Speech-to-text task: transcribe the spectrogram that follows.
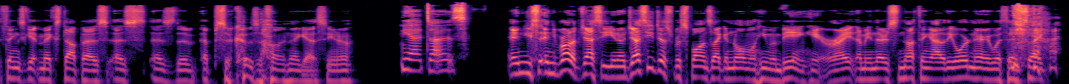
things get mixed up as as as the episode goes on i guess you know yeah, it does. and you and you brought up Jesse. You know, Jesse just responds like a normal human being here, right? I mean, there's nothing out of the ordinary with it. It's like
